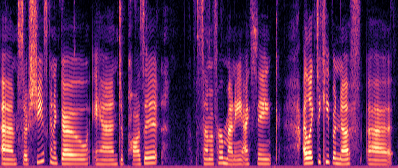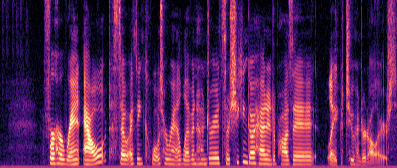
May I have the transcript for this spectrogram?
Um, so she's going to go and deposit some of her money. I think I like to keep enough uh, for her rent out. So I think what was her rent? 1100 So she can go ahead and deposit like $200.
